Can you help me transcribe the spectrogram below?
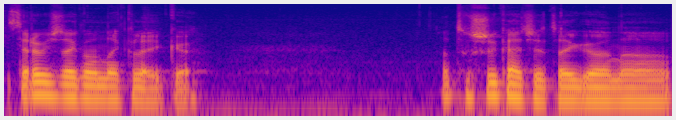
zrobić taką naklejkę. A tu szukacie tego, no,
